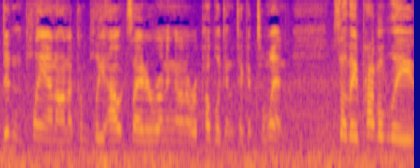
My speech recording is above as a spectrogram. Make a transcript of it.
didn't plan on a complete outsider running on a Republican ticket to win. So they probably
